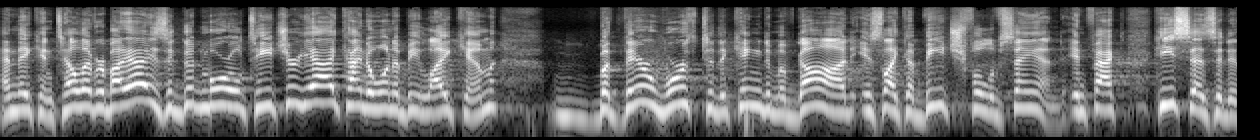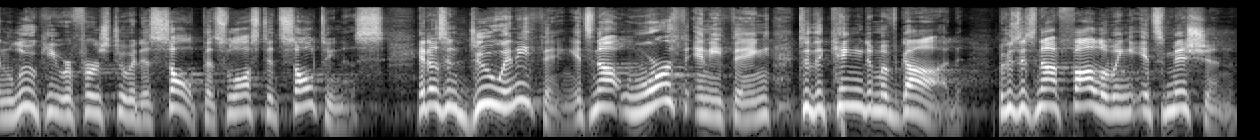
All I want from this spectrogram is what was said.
and they can tell everybody, yeah, he's a good moral teacher. Yeah, I kind of want to be like him but their worth to the kingdom of God is like a beach full of sand. In fact, he says it in Luke, he refers to it as salt that's lost its saltiness. It doesn't do anything, it's not worth anything to the kingdom of God because it's not following its mission.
